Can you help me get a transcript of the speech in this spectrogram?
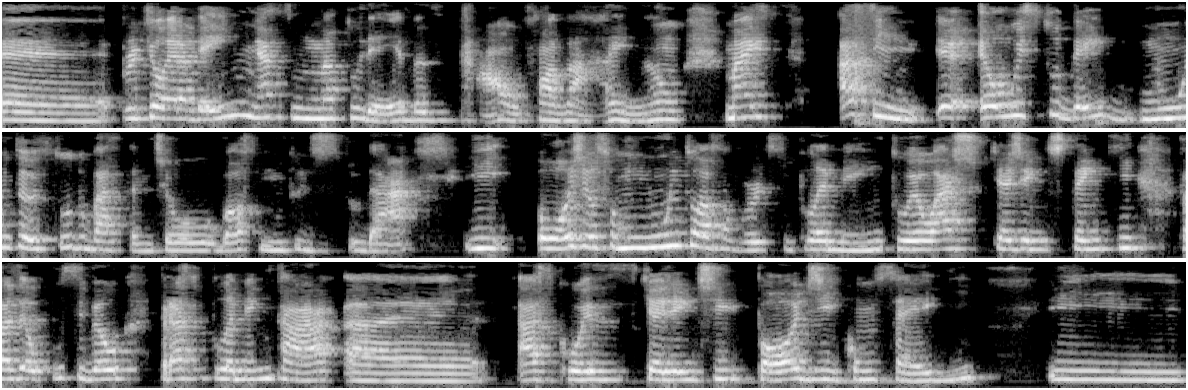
É, porque eu era bem assim, naturebas e tal, falava, ai, não. Mas, assim, eu estudei muito, eu estudo bastante, eu gosto muito de estudar. E hoje eu sou muito a favor de suplemento. Eu acho que a gente tem que fazer o possível para suplementar é, as coisas que a gente pode e consegue. E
